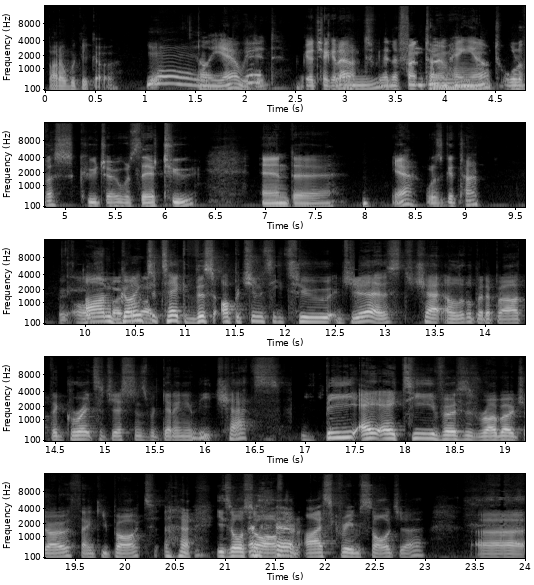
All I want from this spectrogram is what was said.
about a week ago. Yeah, Oh yeah, we did. Go check it out. We had a fun time hanging out. All of us. Cujo was there too, and uh, yeah, it was a good time. I'm going to take this opportunity to just chat a little bit about the great suggestions we're getting in the chats. BAAT versus Robo Joe. Thank you, Bart. He's also after an ice cream soldier. Uh,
